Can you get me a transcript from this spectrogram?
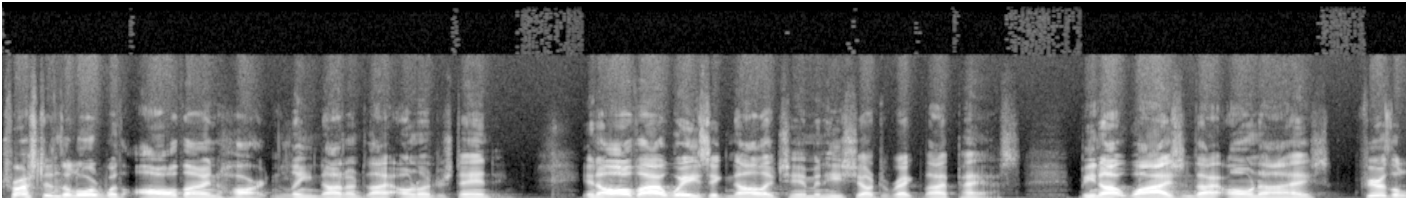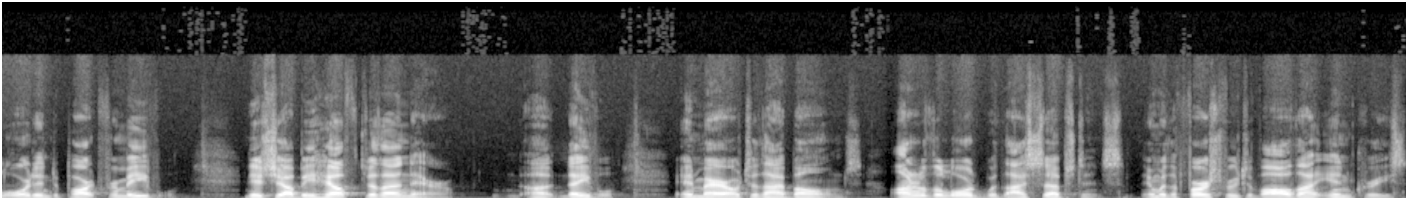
Trust in the Lord with all thine heart and lean not unto thy own understanding. In all thy ways acknowledge him, and he shall direct thy paths. Be not wise in thy own eyes. Fear the Lord and depart from evil. And it shall be health to thy narrow, uh, navel and marrow to thy bones. Honor the Lord with thy substance, and with the firstfruits of all thy increase.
